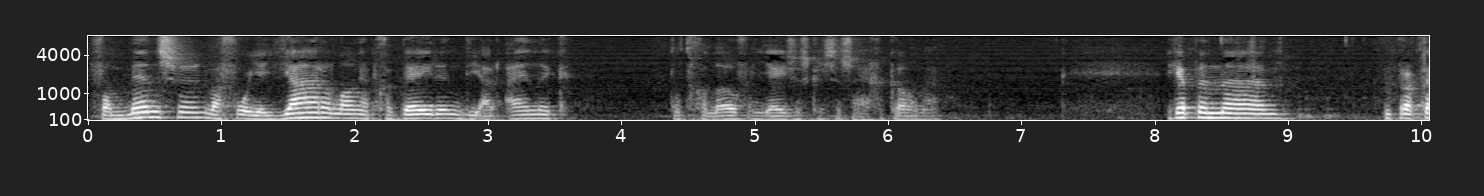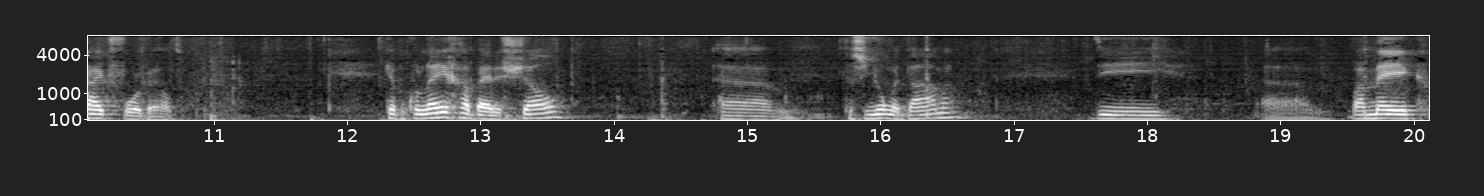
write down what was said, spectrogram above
van mensen waarvoor je jarenlang hebt gebeden, die uiteindelijk tot geloof in Jezus Christus zijn gekomen. Ik heb een, uh, een praktijkvoorbeeld. Ik heb een collega bij de Shell. Uh, het is een jonge dame die, uh, waarmee ik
